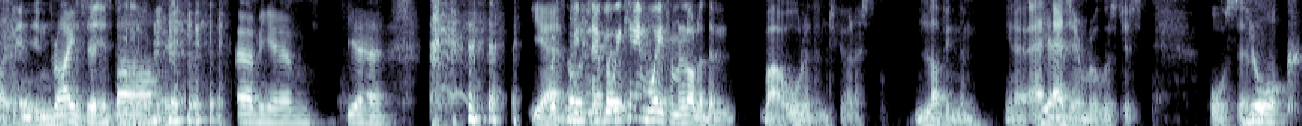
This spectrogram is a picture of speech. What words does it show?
Got binned in the Brighton, cities beginning of the- yeah. Birmingham. Yeah. Yeah, we, no, but we came away from a lot of them. Well, all of them, to be honest, loving them. You know, E- Yeah. Edinburgh was just awesome. York.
